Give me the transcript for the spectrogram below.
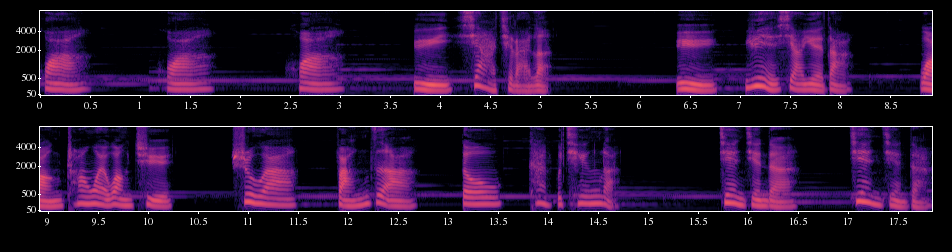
哗，哗，哗，雨下起来了。雨越下越大，往窗外望去，树啊，房子啊，都看不清了。渐渐的，渐渐的，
